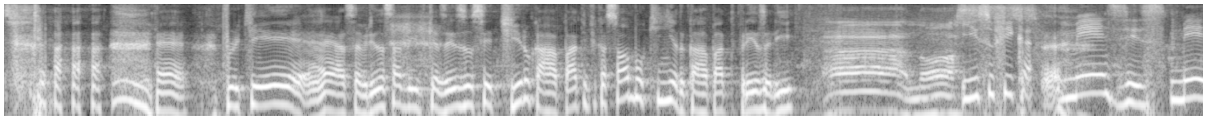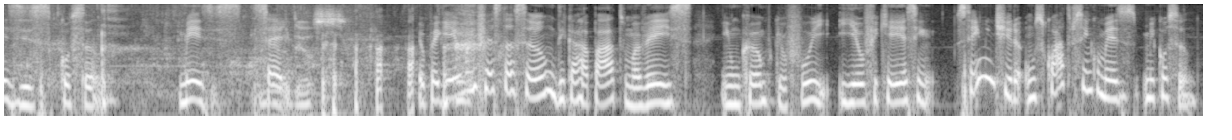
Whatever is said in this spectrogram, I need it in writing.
é, porque é, a Sabrina sabe, porque às vezes você tira o carrapato e fica só a boquinha do carrapato presa ali. Ah, nossa. E isso fica meses, meses coçando. Meses, sério. Meu Deus. Eu peguei uma infestação de carrapato uma vez em um campo que eu fui e eu fiquei assim, sem mentira, uns 4, 5 meses me coçando.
